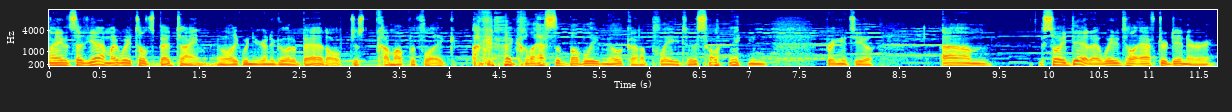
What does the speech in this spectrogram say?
I even said, yeah, I might wait till it's bedtime. And like when you're going to go to bed, I'll just come up with like a glass of bubbly milk on a plate or something and bring it to you. Um, so I did. I waited till after dinner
